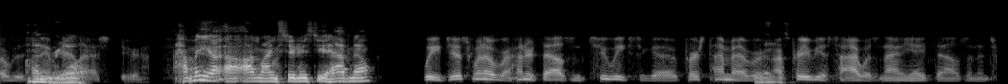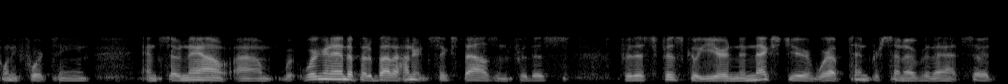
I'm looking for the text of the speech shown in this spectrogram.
over the same day last year. How many uh, online students do you have now? We just went over 100,000 two weeks ago, first time ever. Our previous high was 98,000 in 2014. And so now um, we're going to end up at about 106,000 for this for this fiscal year, and the next year we're up 10% over that. So it's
